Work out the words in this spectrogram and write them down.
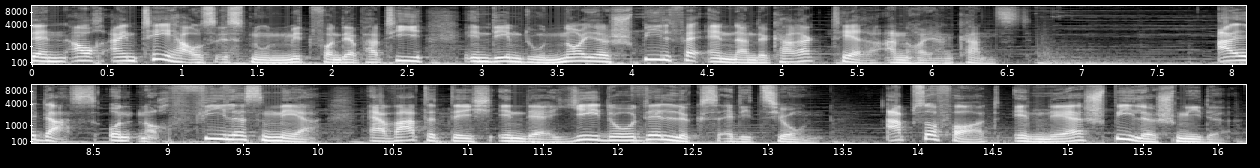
denn auch ein Teehaus ist nun mit von der Partie, in dem du neue spielverändernde Charaktere anheuern kannst. All das und noch vieles mehr erwartet dich in der Jedo Deluxe Edition. Ab sofort in der Spieleschmiede.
